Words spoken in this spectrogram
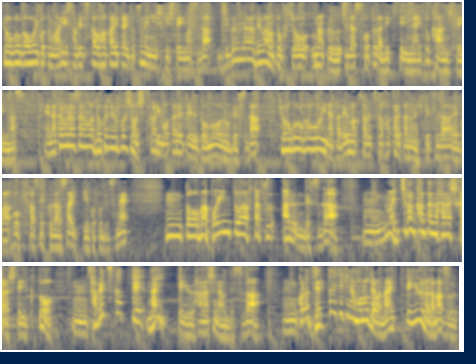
競合が多いこともあり、差別化を図りたいと常に意識していますが、自分ならではの特徴をうまく打ち出すことができていないと感じています。えー、中村さんは独自のポジションをしっかり持たれていると思うのですが、競合が多い中でうまく差別化を図るための秘訣があればお聞かせくださいっていうことですね。うんと、まあ、ポイントは2つあるんですが、うん、まあ、一番簡単な話からしていくと、うん、差別化って何っていう話なんですが、うん、これは絶対的なものではないっていうのがまず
